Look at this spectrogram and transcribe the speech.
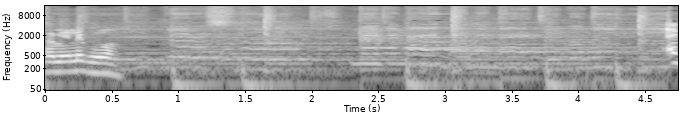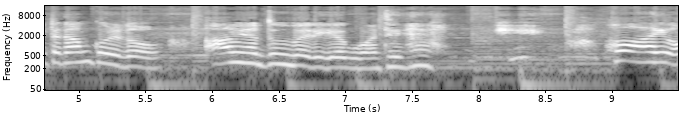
আমি এনে ঘুমাম একটা কাম করে দাও। আমি আর তুমি বাইরে গিয়ে ঘুমাই ঠিক হ্যাঁ? হ আয়ো।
